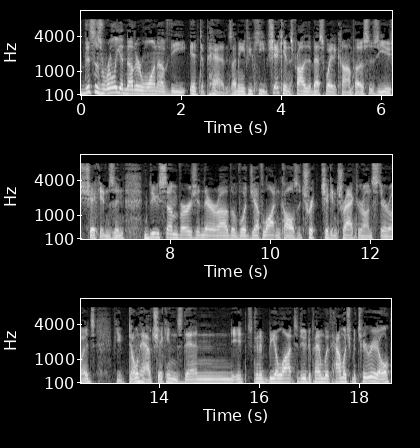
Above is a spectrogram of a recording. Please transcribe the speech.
This is really another one of the it depends. I mean, if you keep chickens, probably the best way to compost is to use chickens and do some version thereof of what Geoff Lawton calls a trick chicken tractor on steroids. If you don't have chickens, then it's going to be a lot to do depend with how much material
